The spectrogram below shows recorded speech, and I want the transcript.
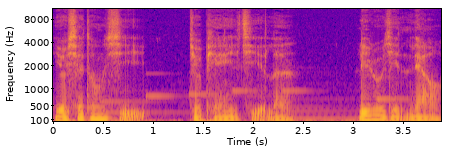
有些东西就便宜极了，例如饮料。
